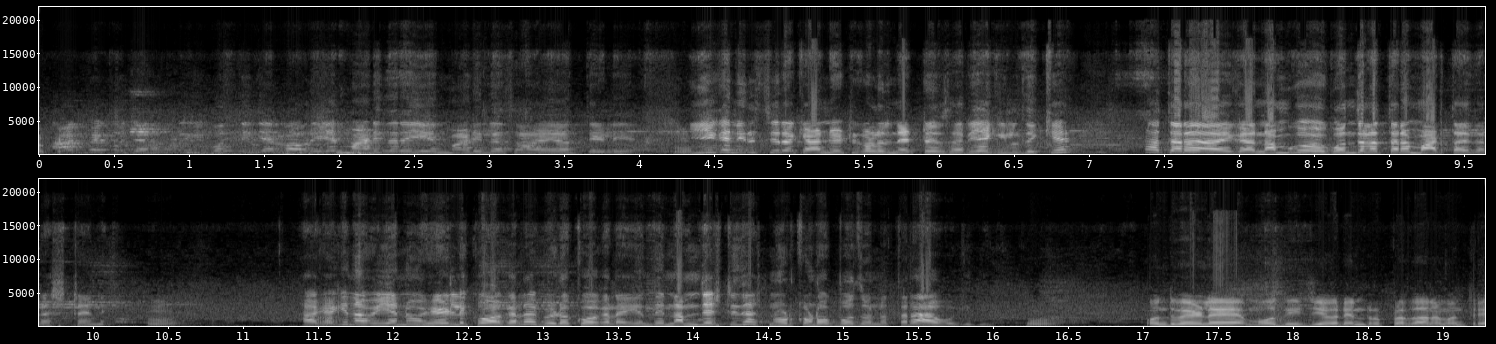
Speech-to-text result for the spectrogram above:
ಓಕೆ ಆಗ್ಬೇಕು ಜನಗಳಿಗೆ ಗೊತ್ತಿದೆಯಲ್ವಾ ಅವ್ರು ಏನು ಮಾಡಿದ್ದಾರೆ ಏನು ಮಾಡಿಲ್ಲ ಸಹಾಯ ಅಂತೇಳಿ. ಈಗ ನಿಲ್ಸಿರೋ ಕ್ಯಾಂಡಿಡೇಟ್ಗಳು ನೆಟ್ ಸರಿಯಾಗಿ ಇಲ್ಲದಕ್ಕೆ ಆ ಥರ ಈಗ ನಮಗೂ ಗೊಂದಲ ಥರ ಮಾಡ್ತಾ ಇದ್ದಾರೆ ಅಷ್ಟೇನೆ. ಹಾಗಾಗಿ ನಾವು ಏನು ಹೇಳಲಿಕ್ಕೂ ಆಗಲ್ಲ ಬಿಡೋಕ್ಕೂ ಆಗಲ್ಲ. ಎಂದು ನಮ್ದು ಎಷ್ಟಿದೆ ಅಷ್ಟು ನೋಡ್ಕೊಂಡು ಹೋಗ್ಬೋದು ಅನ್ನೋ ಥರ ಆಗೋಗಿದ್ದೀವಿ ಒಂದು ವೇಳೆ ಮೋದಿಜಿಯವರೇನಾದ್ರು ಪ್ರಧಾನಮಂತ್ರಿ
